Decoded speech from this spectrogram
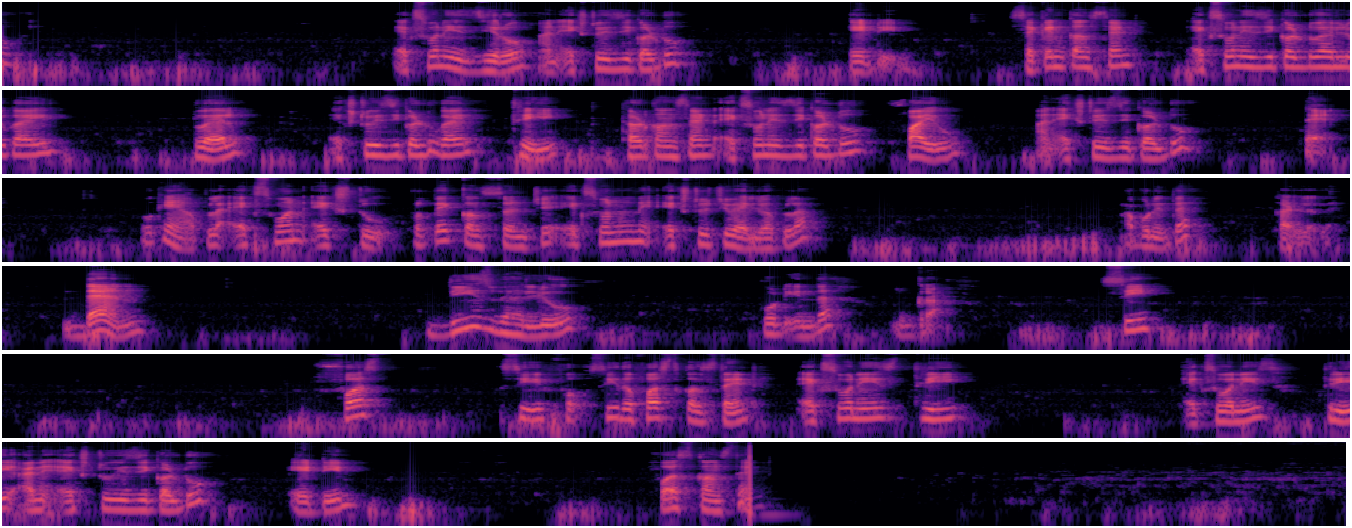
x1 is 0 and x2 is equal to 18 second constant X one is equal to value काय येईल? Twelve X two is equal to काय येईल? Three third constant X one is equal to five आणि X two is equal to ten okay आपला x one x two प्रत्येक कन्स्टंटचे x one आणि x टूची व्हॅल्यू आपला आपण इथे काढलेलं आहे. Then these value put in the graph. See? First see see the first constant. X1 is 3 x1 is 3 and x2 is equal to 18 first constant.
